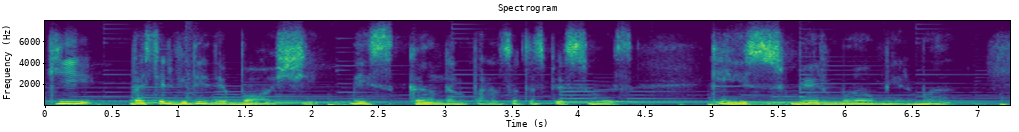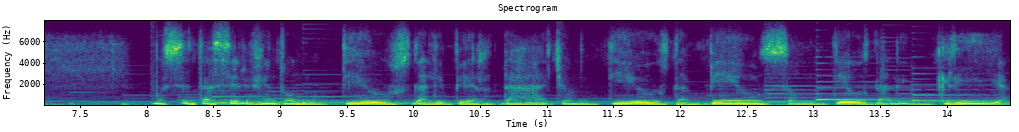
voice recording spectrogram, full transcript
que vai servir de deboche, de escândalo para as outras pessoas. Que isso, meu irmão, minha irmã? Você está servindo a um Deus da liberdade, um Deus da bênção, um Deus da alegria.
